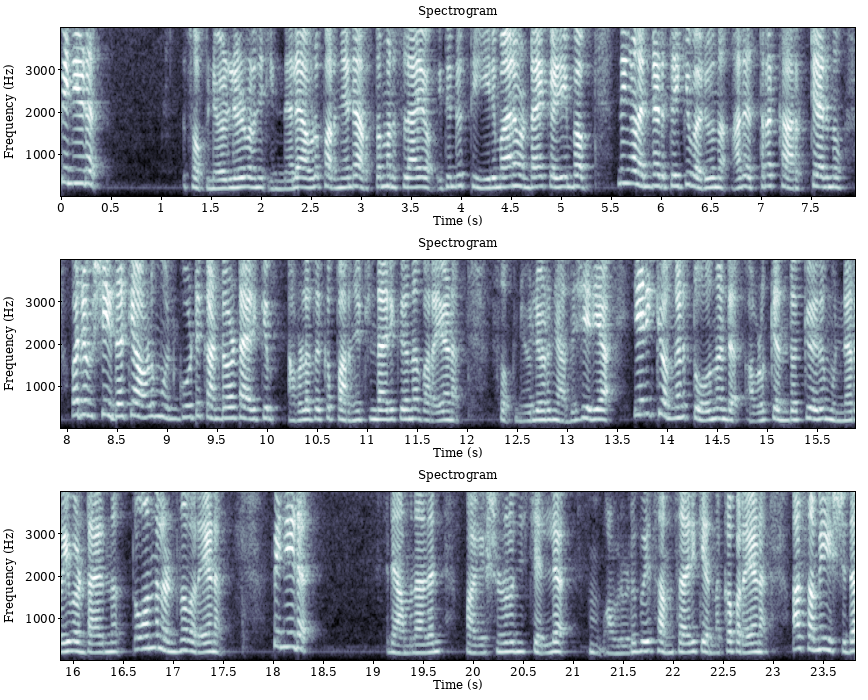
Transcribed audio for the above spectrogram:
പിന്നീട് സ്വപ്നയോട് പറഞ്ഞു ഇന്നലെ അവൾ പറഞ്ഞതിന്റെ അർത്ഥം മനസ്സിലായോ? ഇതിന്റെ ഒരു തീരുമാനം ഉണ്ടായി കഴിയുമ്പം നിങ്ങൾ എന്റെ അടുത്തേക്ക് വരുമെന്ന്. അത് എത്ര കറക്റ്റ് ആയിരുന്നു. ഒരു പക്ഷേ ഇതൊക്കെ അവൾ മുൻകൂട്ടി കണ്ടോട്ടായിരിക്കും അവൾ അതൊക്കെ പറഞ്ഞിട്ടുണ്ടായിരിക്കും എന്ന് പറയാണ്. സ്വപ്നയോട് പറഞ്ഞു അത് ശരിയാ. എനിക്കും അങ്ങനെ തോന്നുന്നുണ്ട്. അവൾക്ക് എന്തൊക്കെയോ ഇത് മുന്നറിയിപ്പ് ഉണ്ടായിരുന്നു തോന്നലുണ്ടെന്ന് പറയാണ്. പിന്നീട് രാമനാഥൻ മഹേഷിനോട് പറഞ്ഞ് ചെല്ല. അവരോട് പോയി സംസാരിക്കുക എന്നൊക്കെ പറയാണ്. ആ സമയം ഇഷിത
